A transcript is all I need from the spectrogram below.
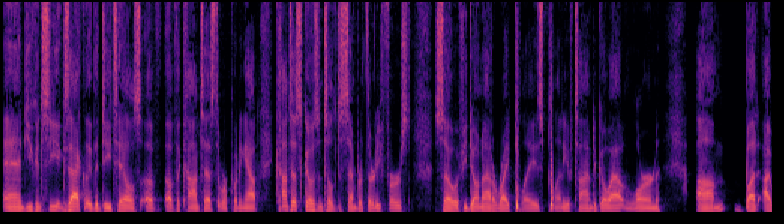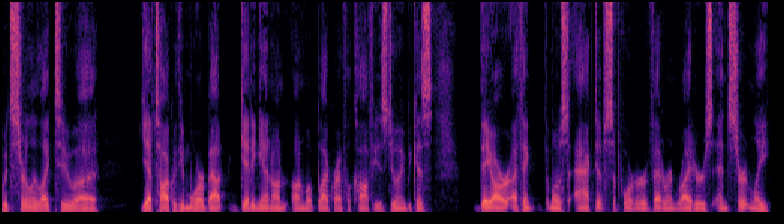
And you can see exactly the details of, of the contest that we're putting out. Contest goes until December 31st. So if you don't know how to write plays, plenty of time to go out and learn. Um, but I would certainly like to, uh, yeah, talk with you more about getting in on, on what Black Rifle Coffee is doing because they are, I think, the most active supporter of veteran writers, and certainly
